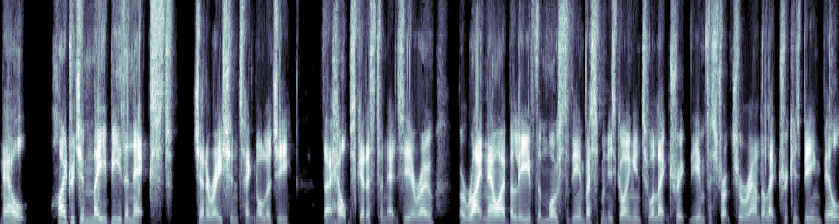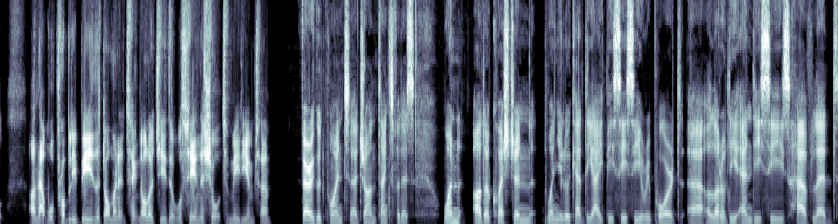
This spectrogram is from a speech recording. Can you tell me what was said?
Now, hydrogen may be the next generation technology that helps get us to net zero. But right now, I believe that most of the investment is going into electric. The infrastructure around electric is being built, and that will probably be the dominant technology that we'll see in the short to medium term. Very good point, uh, John. Thanks for this. One other question when you look at the IPCC report, uh, a lot of the NDCs have led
